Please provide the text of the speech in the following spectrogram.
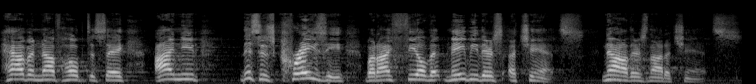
have enough hope to say, I need, this is crazy, but I feel that maybe there's a chance. No, there's not a chance.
